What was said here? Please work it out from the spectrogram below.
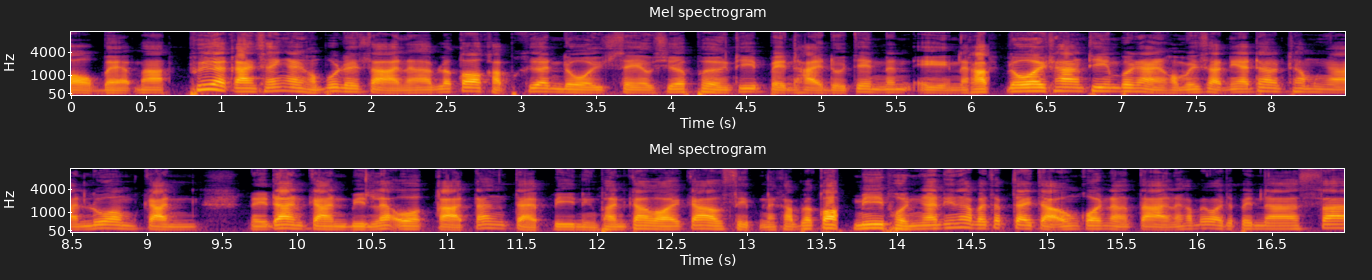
ออกแบบมาเพื่อการใช้งานของผู้โดยสารนะครับแล้วก็ขับเคลื่อนโดยเซลล์เชื้อเพลิงที่เป็นไฮโดรเจนนั่นเองนะครับโดยทางทีมบริหารของบริษัทนี้ได้ทำงานร่วมกันในด้านการบินและอวกาศตั้งแต่ปี 1990 นะครับแล้วก็มีผลงานที่น่าประทับใจจากองค์กรต่างๆนะครับไม่ว่าจะเป็น NASA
